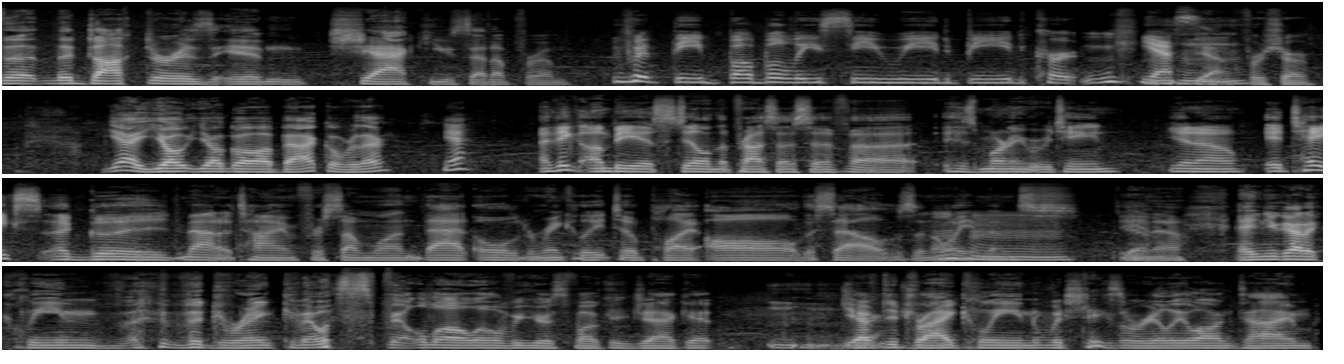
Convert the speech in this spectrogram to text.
the the doctor is in shack you set up for him. with the bubbly seaweed bead curtain. Yes. Yeah, for sure. Yeah, y'all, y'all go back over there. Yeah. I think Umbi is still in the process of uh, his morning routine. You know, it takes a good amount of time for someone that old and wrinkly to apply all the salves and mm-hmm. ointments. You know, And you got to clean the, the drink that was spilled all over your smoking jacket. Mm-hmm. You have to dry clean, which takes a really long time,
